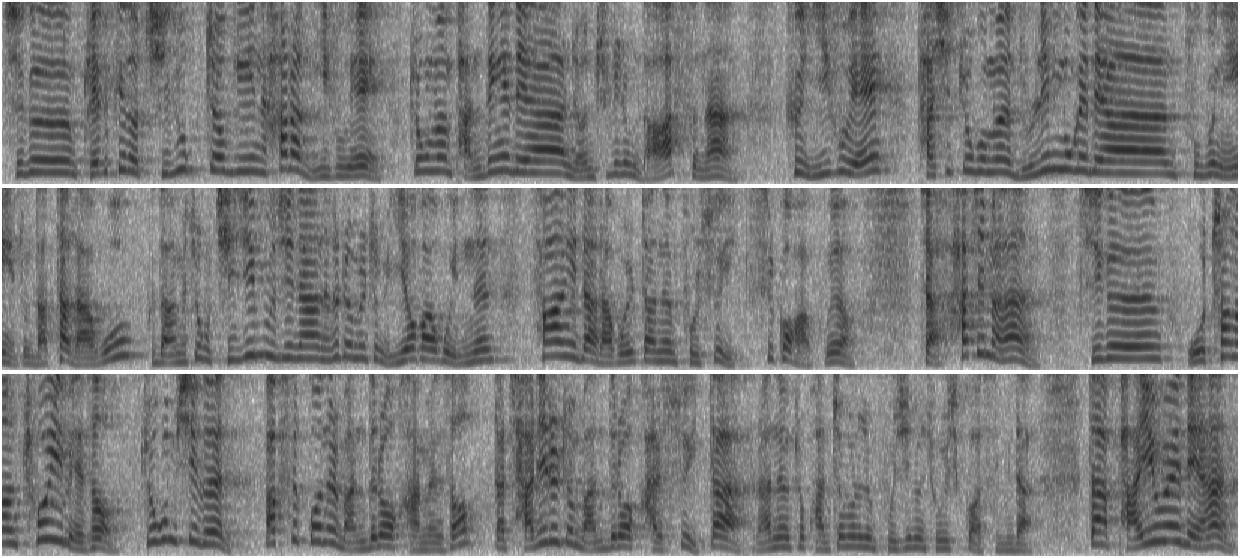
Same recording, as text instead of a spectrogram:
지금 계속해서 지속적인 하락 이후에 조금은 반등에 대한 연출이 좀 나왔으나 그 이후에 다시 조금은 눌림목에 대한 부분이 또 나타나고 그다음에 조금 지지부진한 흐름을 좀 이어가고 있는 상황이다라고 일단은 볼 수 있을 것 같고요. 자, 하지만 지금 5천 원 초입에서 조금씩은 박스권을 만들어 가면서 일단 자리를 좀 만들어 갈 수 있다라는 좀 관점으로 좀 보시면 좋으실 것 같습니다. 일단 바이오에 대한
